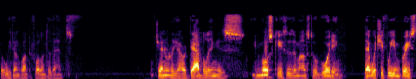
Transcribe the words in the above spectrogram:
So we don't want to fall into that. Generally, our dabbling is, in most cases, amounts to avoiding that which, if we embrace,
